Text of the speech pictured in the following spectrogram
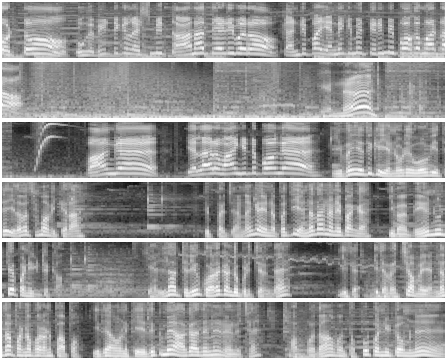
கொட்டும். உங்க வீட்டுக்கு லட்சுமி தானா தேடி வரும். கண்டிப்பா என்னைக்குமே திரும்பி போக மாட்டா. என்ன? வாங்க. எல்லாரும் வாங்கிட்டு போங்க. இவன் எதுக்கு என்னுடைய ஓவியத்தை இலவசமா விக்கிறான் இப்ப ஜனங்க என்னை பத்தி என்னதான் நினைப்பாங்க? இவன் வேணும்ட்டே பண்ணிக்கிட்டு இருக்கான். எல்லாத்துலயும் குறை கண்டுபிடிச்சிருந்த? இத இத வச்சு அவன் என்னதான் பண்ண போறான்னு பாப்போம். இது அவனுக்கு எதுக்குமே ஆகாதுன்னு நினைச்சேன் அப்போதான் அவன் தப்பு பண்ணிட்டோம்னு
